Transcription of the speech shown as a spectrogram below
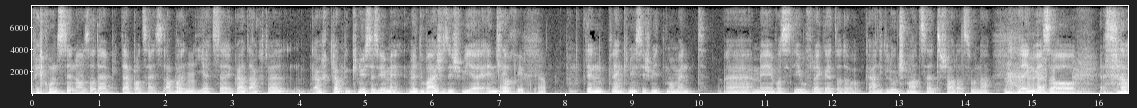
Vielleicht kommt es dann noch so, der, der Prozess. Aber Mhm. jetzt äh, gerade aktuell, ich glaube, genieße es wie mehr. Weil du weißt, es ist wie endlich. Endlich, ja. Dann, dann genieße ich wie den Moment äh, mehr, was dich aufregt oder keine Ahnung, laut schmatzen, schau dazu nach. Oder irgendwie so. so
